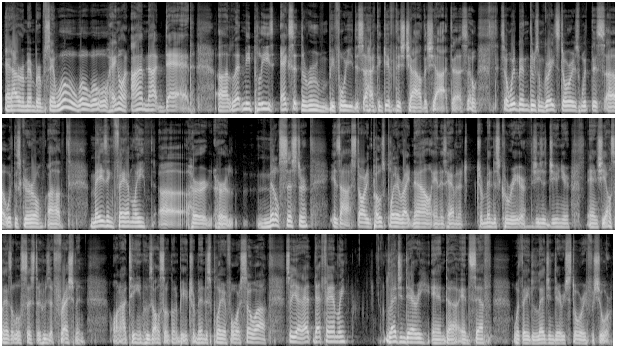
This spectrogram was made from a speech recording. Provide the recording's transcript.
And I remember saying, "Whoa, whoa, whoa, whoa! Hang on, I'm not dad. Uh, let me please exit the room before you decide to give this child a shot." Uh, so, so we've been through some great stories with this uh, with this girl. Uh, amazing family. Uh, her her middle sister is a starting post player right now and is having a tremendous career. She's a junior, and she also has a little sister who's a freshman on our team who's also going to be a tremendous player for us. So, uh, so yeah, that that family, legendary, and uh, and Seth with a legendary story for sure.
